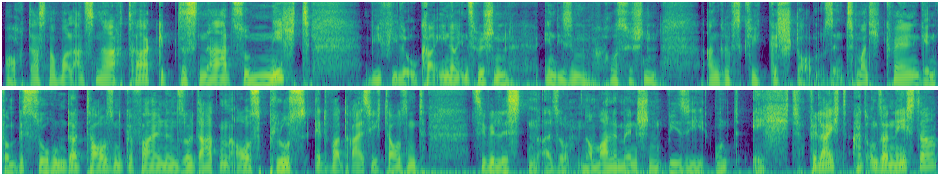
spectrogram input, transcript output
auch das nochmal als Nachtrag, gibt es nahezu nicht, wie viele Ukrainer inzwischen in diesem russischen Angriffskrieg gestorben sind. Manche Quellen gehen von bis zu 100.000 gefallenen Soldaten aus, plus etwa 30.000 Zivilisten, also normale Menschen wie Sie und ich. Vielleicht hat unser nächster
